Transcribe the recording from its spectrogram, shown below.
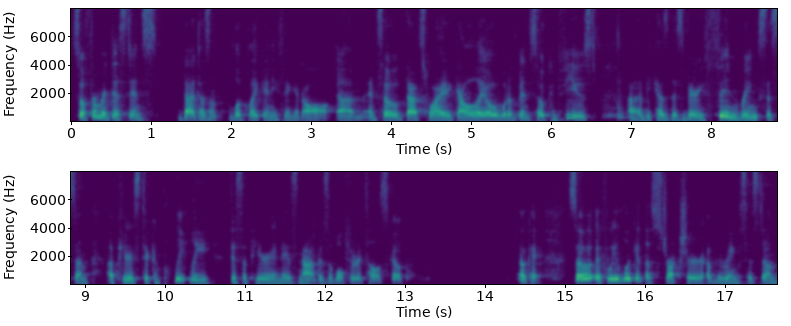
So from a distance, that doesn't look like anything at all. Um, and so that's why Galileo would have been so confused uh, because this very thin ring system appears to completely disappear and is not visible through a telescope. Okay, so if we look at the structure of the ring system,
